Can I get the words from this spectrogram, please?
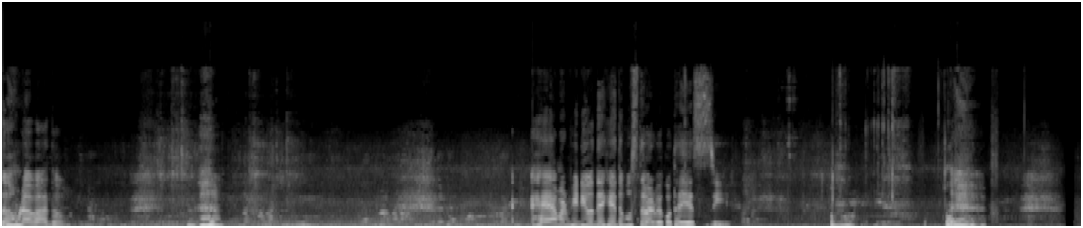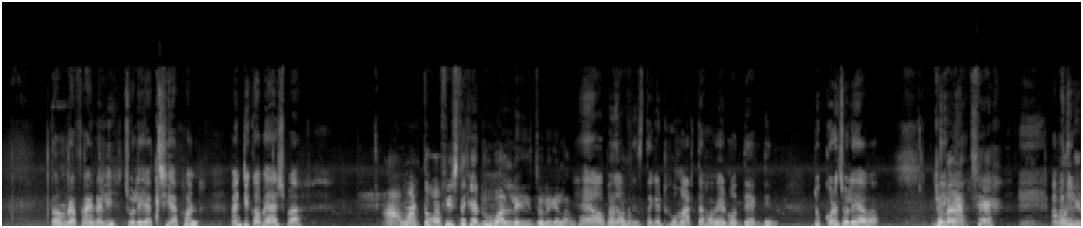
তোমরা বাঁধো। হ্যাঁ আমার ভিডিও দেখে তো বুঝতে পারবে কোথায় এসছি। তো আমরা ফাইনালি চলে যাচ্ছি এখন। আন্টি কবে আসবা? আমার তো অফিস থেকে ঢু মারলেই চলে গেলাম। হ্যাঁ অফিস অফিস থেকে ঢু মারতে হবে এর মধ্যে একদিন। টুক করে চলে যাবা। চলে যাচ্ছে। আমাদের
